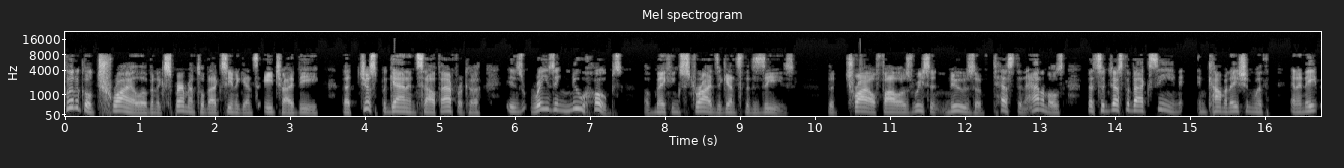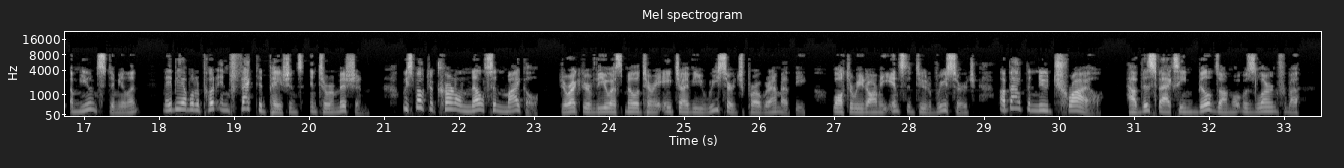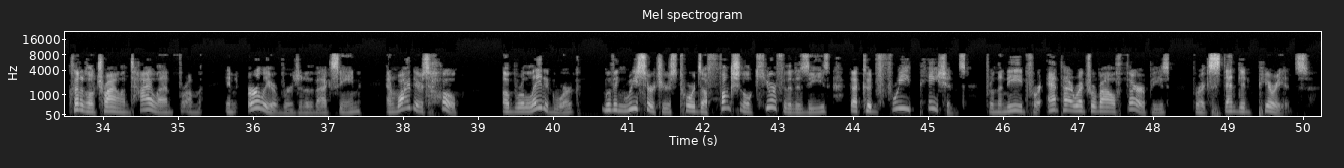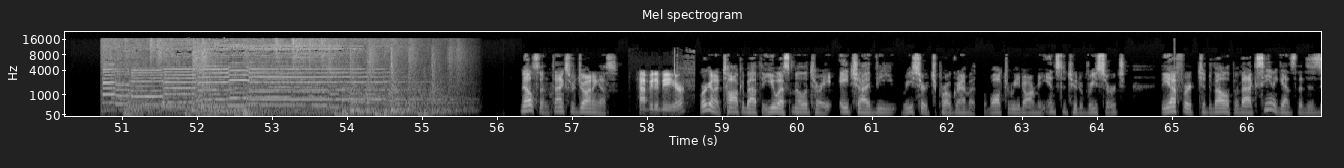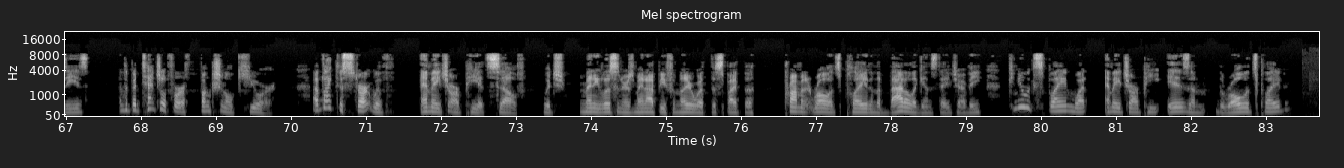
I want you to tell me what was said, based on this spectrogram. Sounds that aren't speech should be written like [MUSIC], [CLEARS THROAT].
Clinical trial of an experimental vaccine against HIV that just began in South Africa is raising new hopes of making strides against the disease. The trial follows recent news of tests in animals that suggest the vaccine, in combination with an innate immune stimulant, may be able to put infected patients into remission. We spoke to Colonel Nelson Michael, director of the U.S. military HIV research program at the Walter Reed Army Institute of Research about the new trial, how this vaccine builds on what was learned from a clinical trial in Thailand from an earlier version of the vaccine, and why there's hope of related work moving researchers towards a functional cure for the disease that could free patients from the need for antiretroviral therapies for extended periods. Nelson, thanks for joining us. Happy to be here. We're going to talk about the U.S. military HIV research program at the Walter Reed Army Institute of Research, the effort to develop a vaccine against the disease, and the potential for a functional cure. I'd like to start with MHRP itself, which many listeners may not be familiar with despite the prominent role it's played in the battle against HIV. Can you explain what MHRP is and the role it's played?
